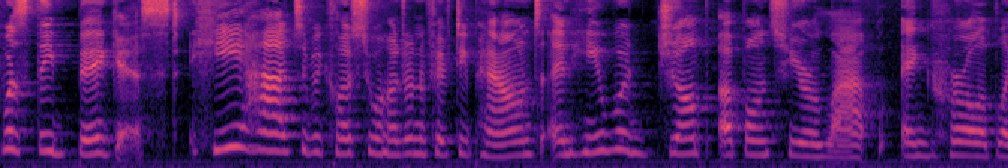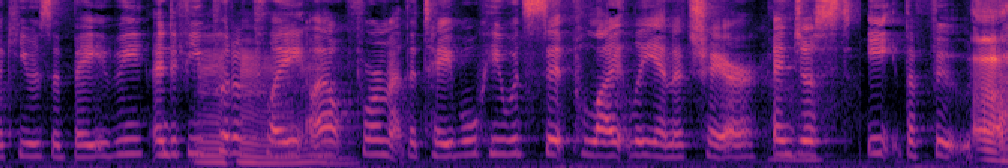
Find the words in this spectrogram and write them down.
was the biggest. He had to be close to 150 pounds, and he would jump up onto your lap and curl up like he was a baby. And if you put a plate Mm-hmm. out for him at the table, he would sit politely in a chair and just eat the food Ugh,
